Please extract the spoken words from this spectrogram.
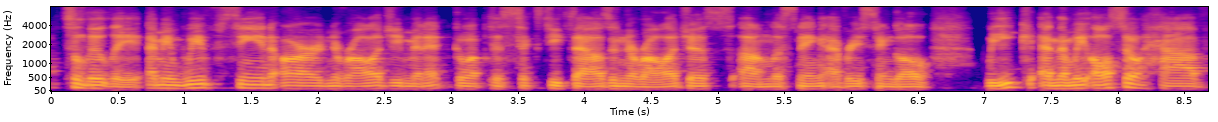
Absolutely. I mean, we've seen our neurology minute go up to 60,000 neurologists um, listening every single week. And then we also have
